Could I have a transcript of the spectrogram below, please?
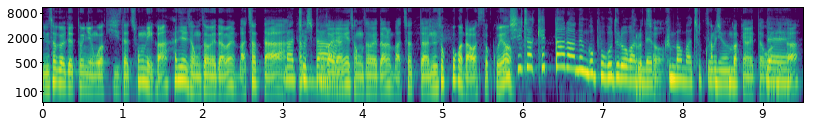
윤석열 대통령과 기시다 총리가 한일 정상회담을 마쳤다. 마쳤다. 30분 가량의 정상회담을 마쳤다는 속보가 나왔었고요. 어, 시작했다라는 거 보고 들어갔는데 그렇죠. 금방 마쳤군요. 30분밖에 안 했다고 네. 합니다.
